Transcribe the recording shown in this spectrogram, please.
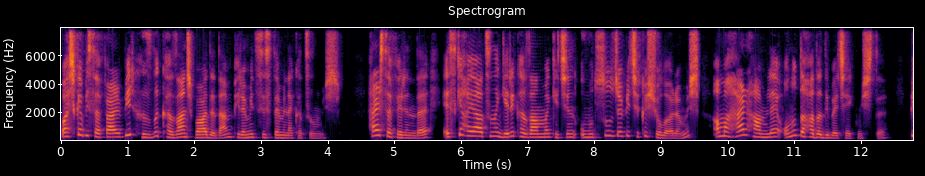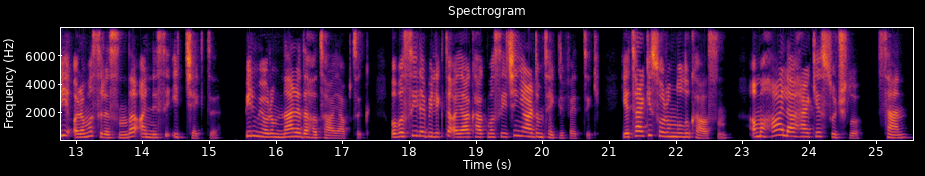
Başka bir sefer bir hızlı kazanç vaat eden piramit sistemine katılmış. Her seferinde eski hayatını geri kazanmak için umutsuzca bir çıkış yolu aramış ama her hamle onu daha da dibe çekmişti. Bir arama sırasında annesi iç çekti. Bilmiyorum nerede hata yaptık. Babasıyla birlikte ayağa kalkması için yardım teklif ettik. Yeter ki sorumluluk alsın. Ama hala herkes suçlu. Sen,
